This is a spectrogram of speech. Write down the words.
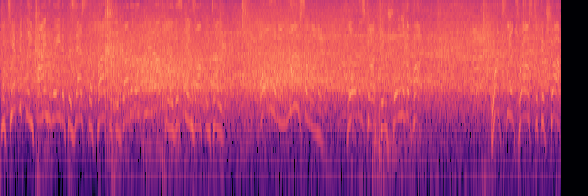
you typically find a way to possess the puck, but they've got to open it up here. This game's awfully tight. Oh, and he whiffs on it. Florida's got control of the puck. Works it across to Tkachuk.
